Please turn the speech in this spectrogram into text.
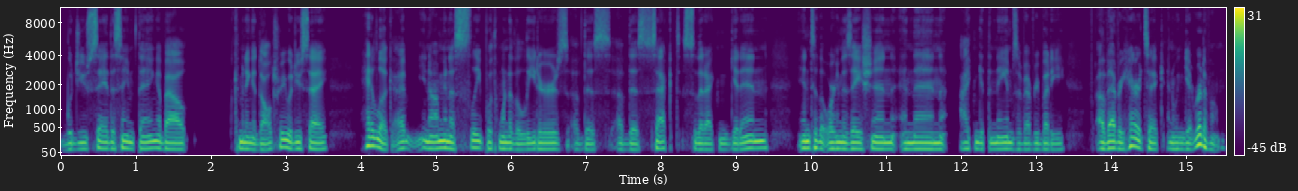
would you say the same thing about committing adultery? Would you say, hey, look, I, you know, I'm going to sleep with one of the leaders of this of this sect so that I can get in into the organization, and then I can get the names of everybody of every heretic, and we can get rid of them.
